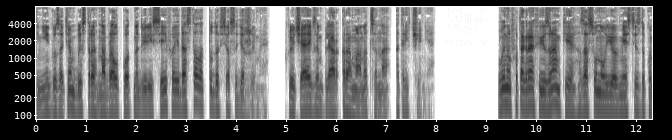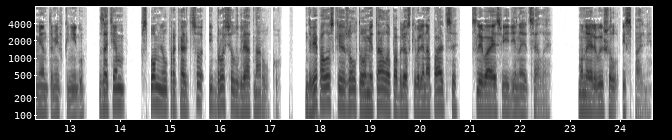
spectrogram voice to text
книгу, затем быстро набрал код на двери сейфа и достал оттуда все содержимое, включая экземпляр романа «Цена отречения». Вынув фотографию из рамки, засунул ее вместе с документами в книгу, затем вспомнил про кольцо и бросил взгляд на руку. Две полоски желтого металла поблескивали на пальце, сливаясь в единое целое. Мунель вышел из спальни.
